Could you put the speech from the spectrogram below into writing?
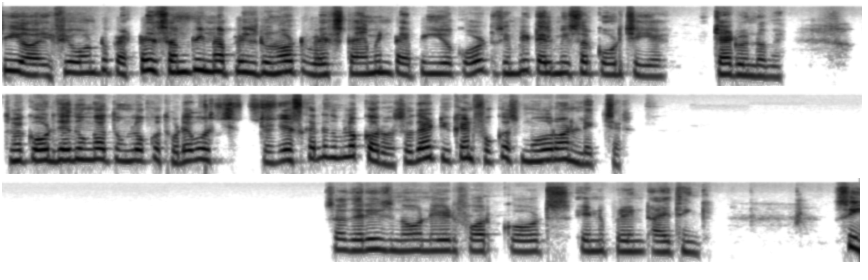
see uh, if you want to practice something now please do not waste time in typing your code simply tell me sir code चाहिए chat window में तुम्हें कोड दे दूंगा तुम लोग को थोड़े बहुत चेंजेस करने तुम लोग करो सो दैट यू कैन फोकस मोर ऑन लेक्चर so there is no need for quotes in print i think see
